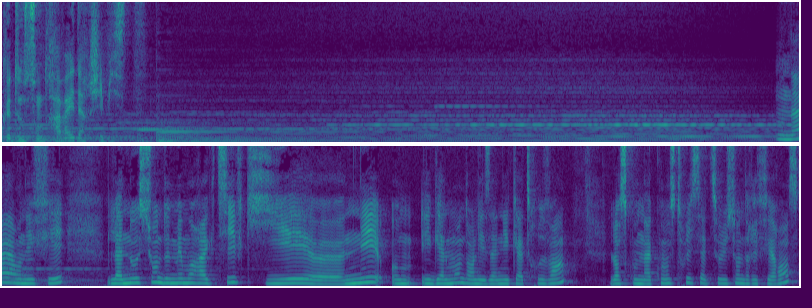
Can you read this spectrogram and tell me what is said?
que de son travail d'archiviste. On a en effet la notion de mémoire active qui est euh, née au- également dans les années 80 lorsqu'on a construit cette solution de référence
